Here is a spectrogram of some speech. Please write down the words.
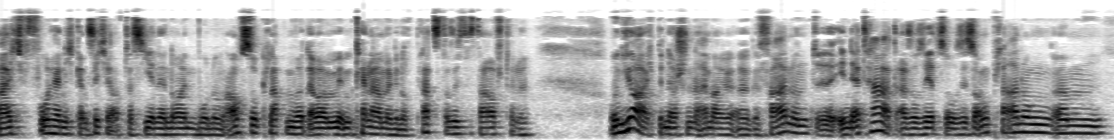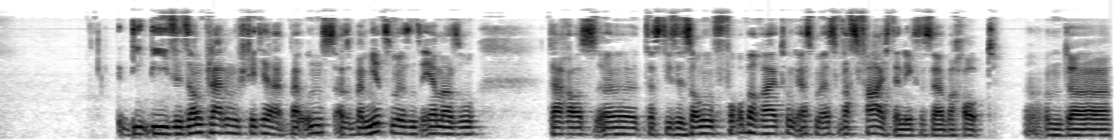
war ich vorher nicht ganz sicher, ob das hier in der neuen Wohnung auch so klappen wird, aber im Keller haben wir genug Platz, dass ich das da aufstelle. Und ja, ich bin da schon einmal äh, gefahren und äh, in der Tat, also jetzt so Saisonplanung, ähm, die, die Saisonplanung steht ja bei uns, also bei mir zumindest eher mal so daraus, äh, dass die Saisonvorbereitung erstmal ist, was fahre ich denn nächstes Jahr überhaupt? Ja, und äh,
